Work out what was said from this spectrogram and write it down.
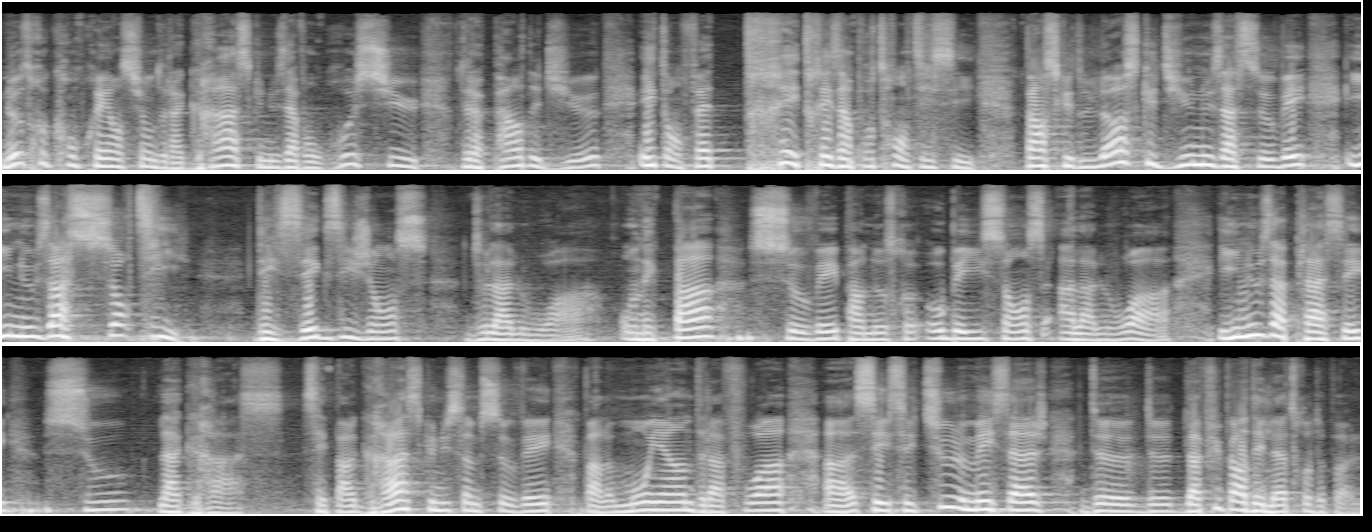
Notre compréhension de la grâce que nous avons reçue de la part de Dieu est en fait très très importante ici. Parce que lorsque Dieu nous a sauvés, il nous a sortis des exigences de la loi. On n'est pas sauvé par notre obéissance à la loi. Il nous a placés sous la grâce. C'est par grâce que nous sommes sauvés, par le moyen de la foi. Euh, c'est tout le message de, la plupart des lettres de Paul.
